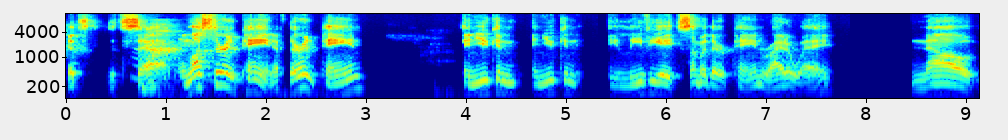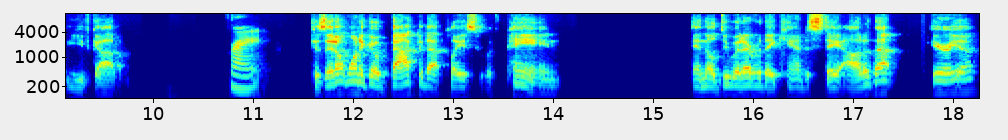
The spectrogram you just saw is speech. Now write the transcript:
It's it's sad. Unless they're in pain. If they're in pain and you can and you can alleviate some of their pain right away, now you've got them. Right. Because they don't want to go back to that place with pain and they'll do whatever they can to stay out of that area.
